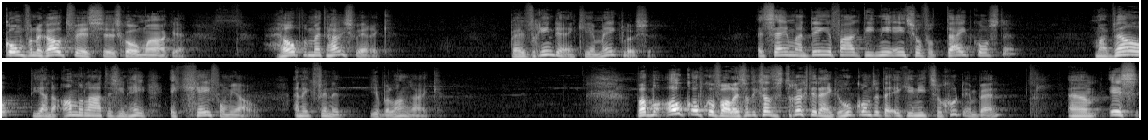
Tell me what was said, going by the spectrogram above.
kom van de goudvis eh, schoonmaken. Helpen met huiswerk. Bij vrienden een keer meeklussen. Het zijn maar dingen vaak die niet eens zoveel tijd kosten, maar wel die aan de ander laten zien: hé, hey, ik geef om jou en ik vind het je belangrijk. Wat me ook opgevallen is, want ik zat eens terug te denken: hoe komt het dat ik hier niet zo goed in ben? Ehm, is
